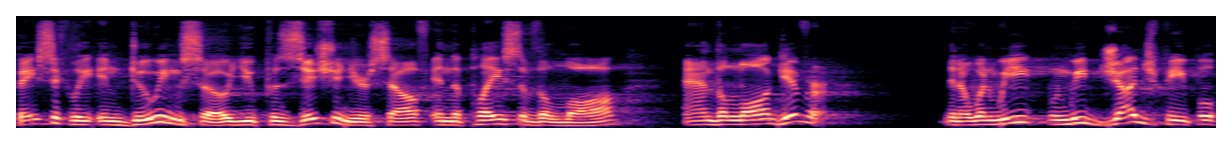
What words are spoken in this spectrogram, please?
basically in doing so, you position yourself in the place of the law and the lawgiver. You know, when we, when we judge people,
